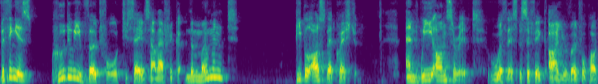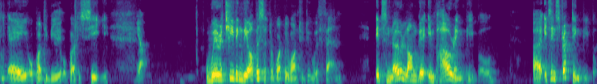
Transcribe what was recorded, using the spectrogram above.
The thing is, who do we vote for to save South Africa? The moment people ask that question, and we answer it with a specific, ah, you vote for party A or party B or party C. We're achieving the opposite of what we want to do with FAN. It's no longer empowering people, uh, it's instructing people.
